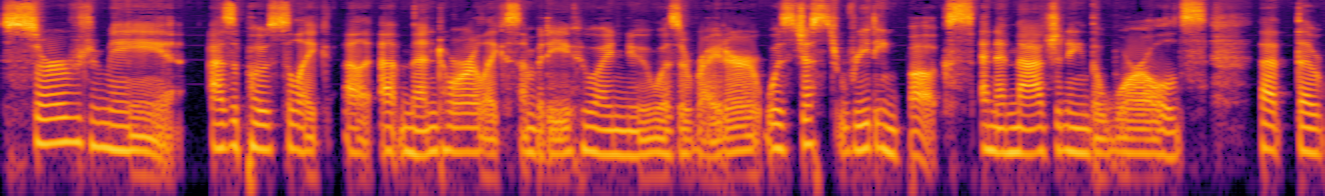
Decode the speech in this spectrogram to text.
served me as opposed to like a, a, mentor, like somebody who I knew was a writer, was just reading books and imagining the worlds that the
